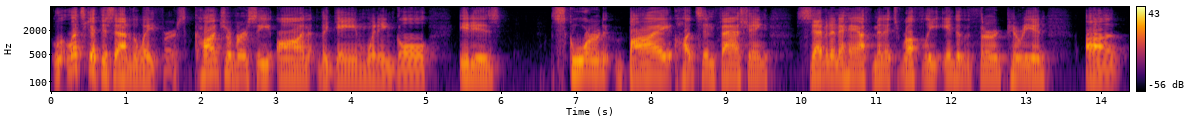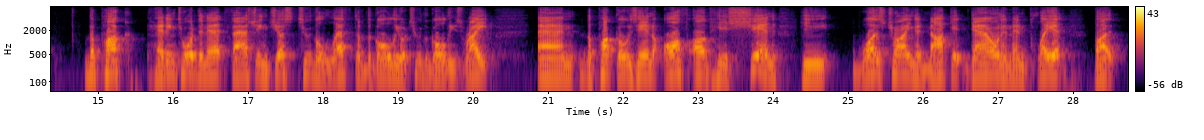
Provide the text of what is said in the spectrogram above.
let's get this out of the way first. Controversy on the game winning goal. It is scored by Hudson Fasching, seven and a half minutes roughly into the third period. Uh, the puck heading toward the net, Fasching just to the left of the goalie or to the goalie's right. And the puck goes in off of his shin. He was trying to knock it down and then play it, but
